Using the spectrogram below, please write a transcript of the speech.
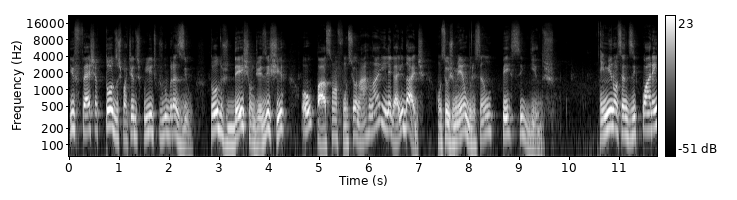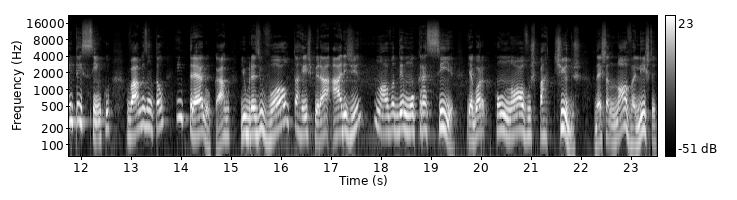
e fecha todos os partidos políticos do Brasil. Todos deixam de existir ou passam a funcionar na ilegalidade, com seus membros sendo perseguidos. Em 1945, Vargas então entrega o cargo e o Brasil volta a respirar ares de nova democracia e agora com novos partidos. Desta nova lista,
